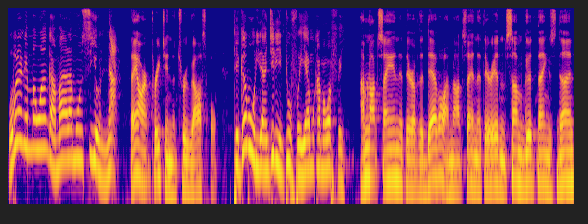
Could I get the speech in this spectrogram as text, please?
wabula ne mawanga amalala mu nsi yonna. They aren't preaching the true gospel. tegabuulira njiri ntuufu eya mukama waffe I'm not saying that they're of the devil. I'm not saying that there isn't some good things done.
